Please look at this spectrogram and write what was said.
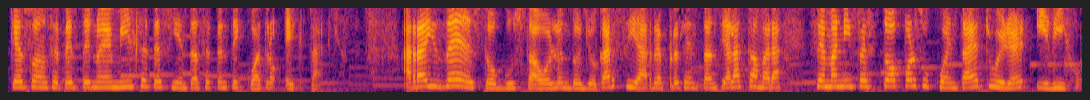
que son 79.774 hectáreas. A raíz de esto, Gustavo Londoño García, representante a la Cámara, se manifestó por su cuenta de Twitter y dijo:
